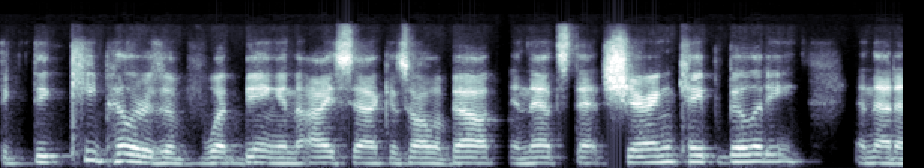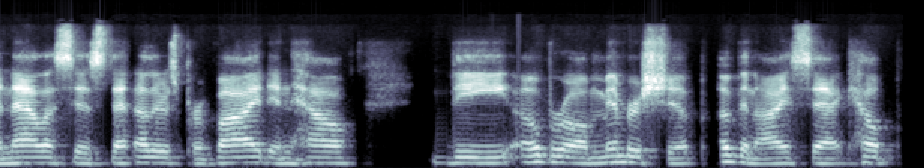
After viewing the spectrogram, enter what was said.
the, the key pillars of what being an ISAC is all about. And that's that sharing capability and that analysis that others provide and how the overall membership of an ISAC help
